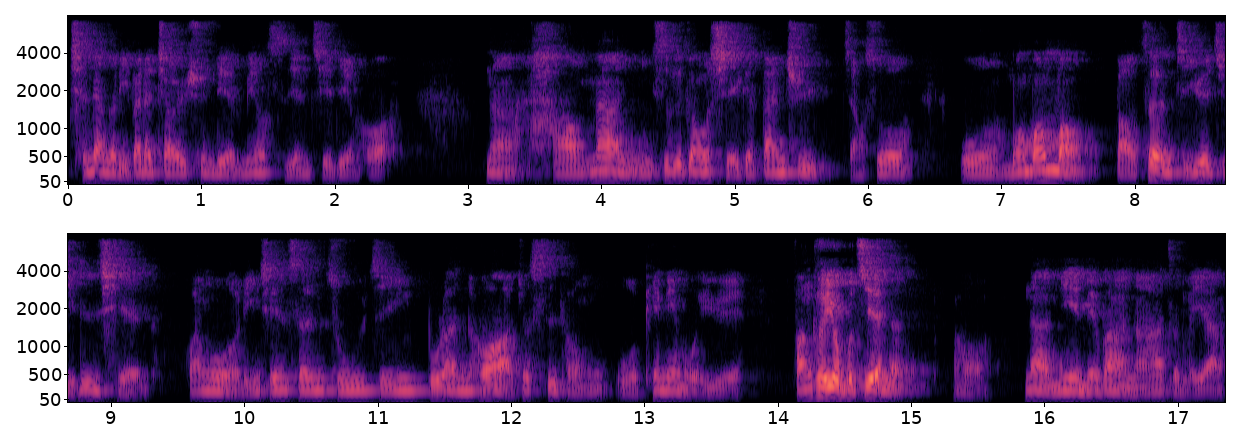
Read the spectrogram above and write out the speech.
前两个礼拜的教育训练没有时间接电话。那好，那你是不是跟我写一个单据，讲说我某某某保证几月几日前还我林先生租金，不然的话就视同我片面违约，房客又不见了，哦，那你也没有办法拿他怎么样。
